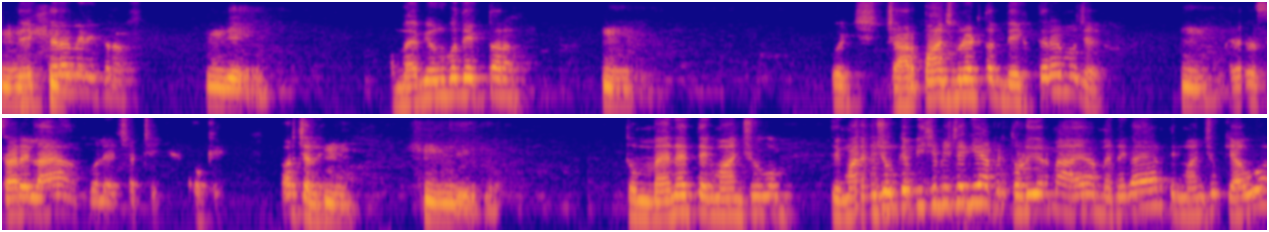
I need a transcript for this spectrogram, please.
देखते रहे मेरी तरफ़ जी। मैं भी उनको देखता रहा। कुछ चार पाँच मिनट तक देखते रहे मुझे। हम्म। सारे लाया बोले अच्छा ठीक है ओके और चले हम्म। तो मैंने तिगमांशु को तिगमांशु के पीछे पीछे गया फिर थोड़ी देर में आया मैंने कहा यार तिगमांशु क्या हुआ?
